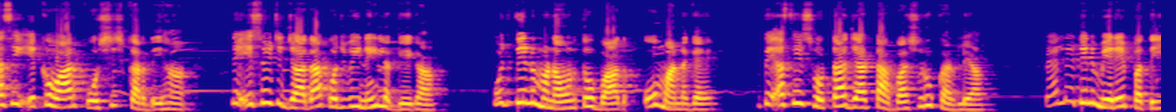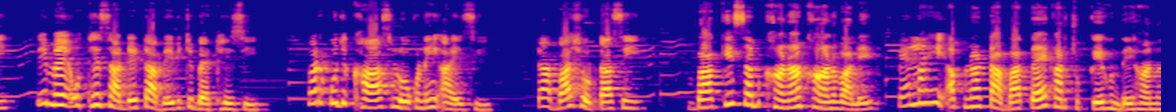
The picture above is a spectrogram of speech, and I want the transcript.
ਅਸੀਂ ਇੱਕ ਵਾਰ ਕੋਸ਼ਿਸ਼ ਕਰਦੇ ਹਾਂ ਤੇ ਇਸ ਵਿੱਚ ਜ਼ਿਆਦਾ ਕੁਝ ਵੀ ਨਹੀਂ ਲੱਗੇਗਾ। ਕੁਝ ਦਿਨ ਮਨਾਉਣ ਤੋਂ ਬਾਅਦ ਉਹ ਮੰਨ ਗਏ ਤੇ ਅਸੀਂ ਛੋਟਾ ਜਿਹਾ ਢਾਬਾ ਸ਼ੁਰੂ ਕਰ ਲਿਆ। ਪਹਿਲੇ ਦਿਨ ਮੇਰੇ ਪਤੀ ਤੇ ਮੈਂ ਉੱਥੇ ਸਾਡੇ ਢਾਬੇ ਵਿੱਚ ਬੈਠੇ ਸੀ, ਪਰ ਕੁਝ ਖਾਸ ਲੋਕ ਨਹੀਂ ਆਏ ਸੀ। ਢਾਬਾ ਛੋਟਾ ਸੀ, ਬਾਕੀ ਸਭ ਖਾਣਾ ਖਾਣ ਵਾਲੇ ਪਹਿਲਾਂ ਹੀ ਆਪਣਾ ਢਾਬਾ ਤੈਅ ਕਰ ਚੁੱਕੇ ਹੁੰਦੇ ਹਨ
